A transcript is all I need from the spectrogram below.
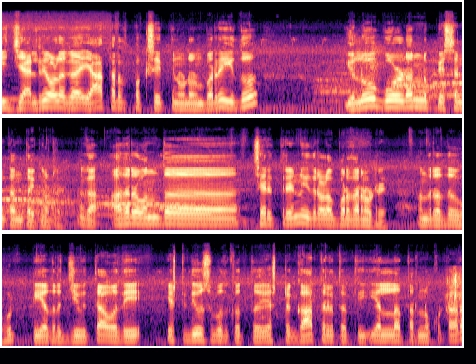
ಈ ಜಾಲ್ರಿ ಒಳಗೆ ಯಾವ ಥರದ ಪಕ್ಷಿ ಐತಿ ನೋಡೋಣ ಬರ್ರಿ. ಇದು ಯೆಲ್ಲೋ ಗೋಲ್ಡನ್ ಪೇಷಂಟ್ ಅಂತ ಐತಿ ನೋಡ್ರಿ. ಆಗ ಅದರ ಒಂದು ಚರಿತ್ರೆಯನ್ನು ಇದರೊಳಗೆ ಬರ್ದಾರ ನೋಡ್ರಿ. ಅಂದ್ರೆ ಅದು ಹುಟ್ಟಿ, ಅದರ ಜೀವಿತಾವಧಿ, ಎಷ್ಟು ದಿವಸ ಬದುಕತ್ತೆ, ಎಷ್ಟು ಗಾತ್ರ ಇರ್ತೈತಿ, ಎಲ್ಲ ಥರನೂ ಕೊಟ್ಟಾರ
